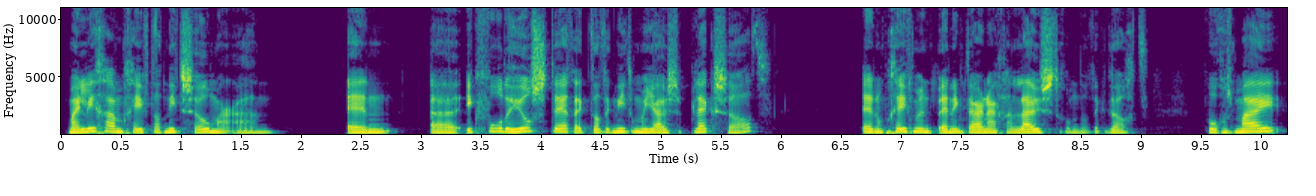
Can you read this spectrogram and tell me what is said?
mijn lichaam geeft dat niet zomaar aan. En uh, ik voelde heel sterk dat ik niet op mijn juiste plek zat. En op een gegeven moment ben ik daarnaar gaan luisteren, omdat ik dacht, volgens mij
